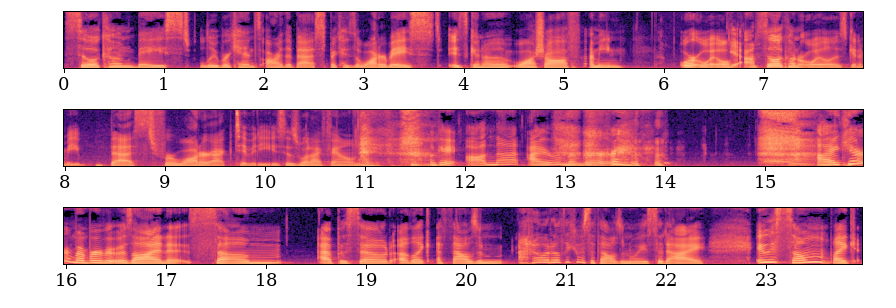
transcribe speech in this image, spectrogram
silicone based lubricants are the best because the water based is going to wash off i mean or oil. Yeah. Silicone or oil is going to be best for water activities is what i found. Okay on that i remember i can't remember if it was on some episode of like a thousand i don't i don't think it was a thousand ways to die. It was some like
